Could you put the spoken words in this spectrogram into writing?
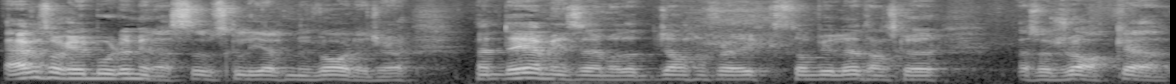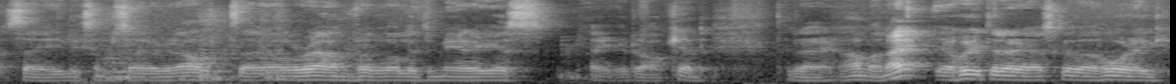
Även saker jag borde minnas som skulle hjälpa mig i vardag tror jag. Men det jag minns är däremot att Jonathan Frakes, de ville att han skulle alltså, raka sig liksom så här, överallt, så här, all around för att vara lite mer guess, nej, rakad. Det där. Han bara, nej jag skiter i det, jag ska vara hårig.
